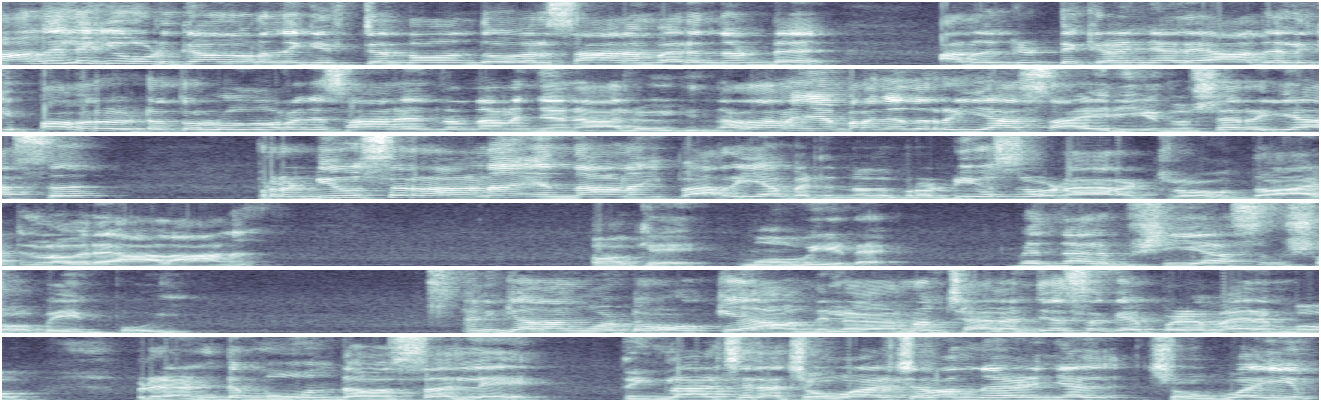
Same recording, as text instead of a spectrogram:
ആദിലേക്ക് കൊടുക്കാന്ന് പറഞ്ഞ ഗിഫ്റ്റ് എന്തോ എന്തോ ഒരു സാധനം വരുന്നുണ്ട്. അത് കിട്ടിക്കഴിഞ്ഞാലേ ആദിലേക്ക് പവർ കിട്ടത്തുള്ളൂ എന്ന് പറഞ്ഞ സാധനം എന്തെന്നാണ് ഞാൻ ആലോചിക്കുന്നത്. അതാണ് ഞാൻ പറഞ്ഞത് റിയാസ് ആയിരിക്കുന്നു. പക്ഷെ റിയാസ് പ്രൊഡ്യൂസർ ആണ് എന്നാണ് ഇപ്പൊ അറിയാൻ പറ്റുന്നത്. പ്രൊഡ്യൂസറോ ഡയറക്ടറോ എന്തോ ആയിട്ടുള്ള ഒരാളാണ്. ഓക്കെ മൂവിയുടെ അപ്പൊ എന്തായാലും ഷിയാസും ശോഭയും പോയി. എനിക്കത് അങ്ങോട്ട് ഓക്കെ ആവുന്നില്ല. കാരണം ചലഞ്ചസ് ഒക്കെ എപ്പോഴും വരുമ്പോൾ ഒരു രണ്ട് മൂന്ന് ദിവസം അല്ലേ? തിങ്കളാഴ്ച ചൊവ്വാഴ്ച വന്നു കഴിഞ്ഞാൽ ചൊവ്വയും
